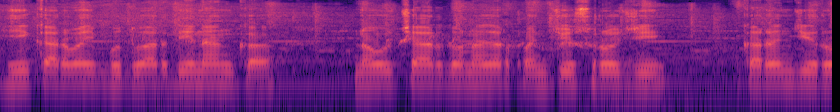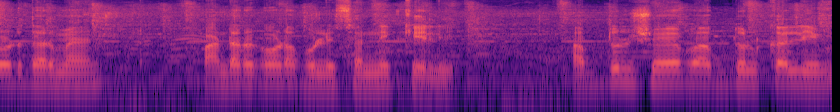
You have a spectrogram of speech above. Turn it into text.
ही कारवाई बुधवार दिनांक नऊ चार दोन हजार पंचवीस रोजी करंजी रोड दरम्यान पांढरकवडा पोलिसांनी केली. अब्दुल शोएब अब्दुल कलीम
